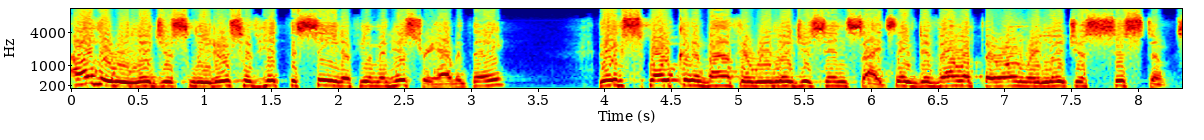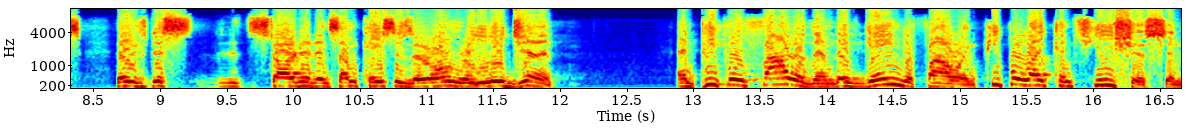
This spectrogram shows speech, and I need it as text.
other religious leaders have hit the scene of human history, haven't they? They've spoken about their religious insights. They've developed their own religious systems. They've just started, in some cases, their own religion. And people follow them, they've gained a following. People like Confucius and,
